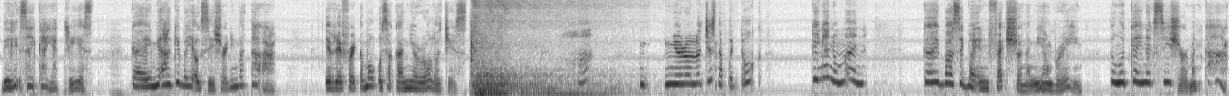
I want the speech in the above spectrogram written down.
Dili psychiatrist. Kay miagi ba og seizure ning bata, ah. I-refer ta mo usa ka neurologist. Ha? N- neurologist na po, dok? Kay nga naman. Kay basig may infection ang iyang brain. Tungod kay nag-seizure man ka.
